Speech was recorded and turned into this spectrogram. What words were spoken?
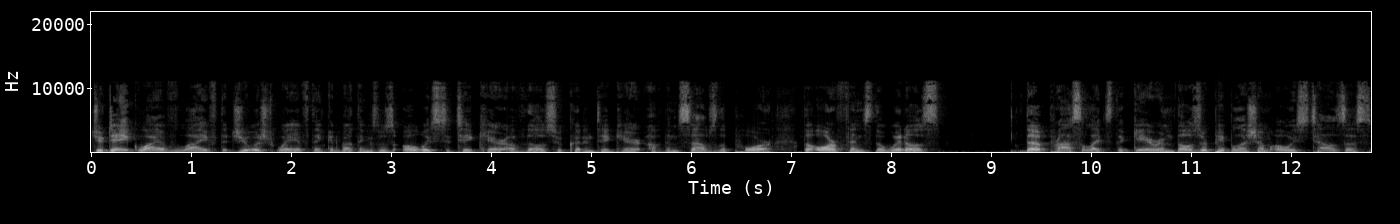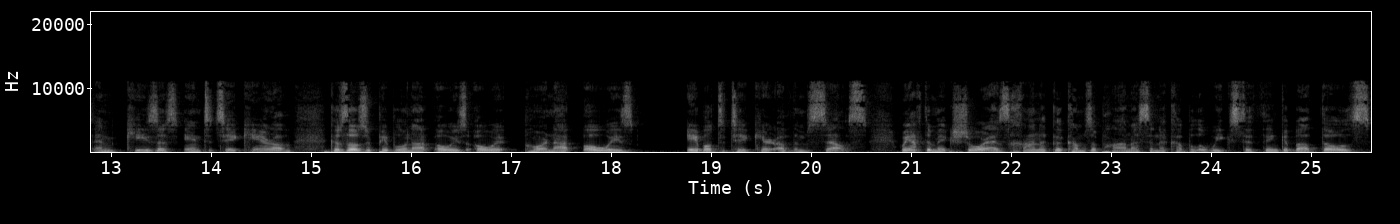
Judaic way of life, the Jewish way of thinking about things was always to take care of those who couldn't take care of themselves, the poor, the orphans, the widows the proselytes, the Gerim, those are people Hashem always tells us and keys us in to take care of, because those are people who not always, always who are not always able to take care of themselves. We have to make sure as Hanukkah comes upon us in a couple of weeks to think about those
